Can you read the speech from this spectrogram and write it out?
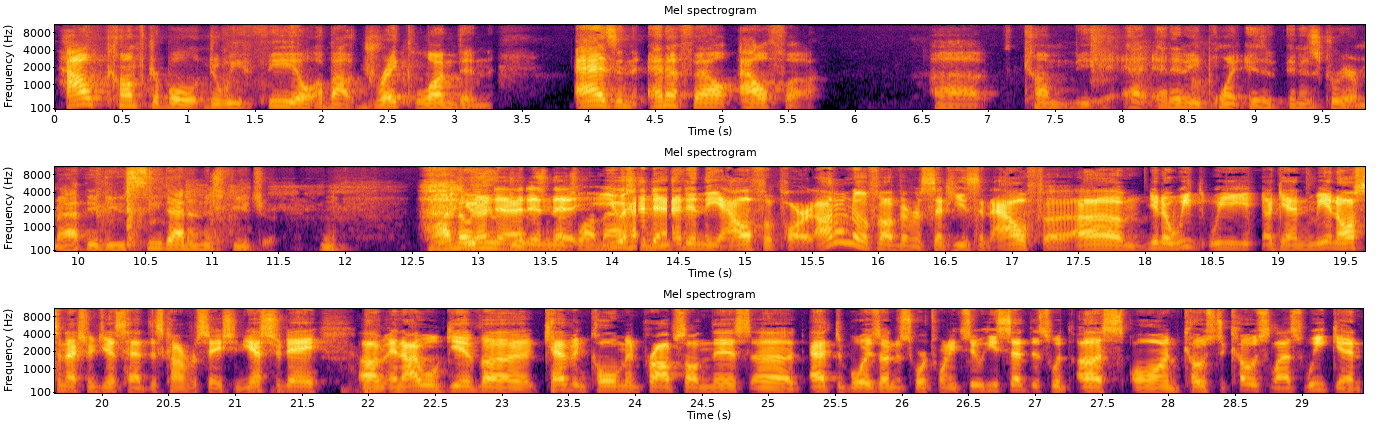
How comfortable do we feel about Drake London as an NFL alpha uh, come at, at any point in in his career? Matthew, do you see that in his future? I know you had you to add do, in so the that's why I'm you had to you. add in the alpha part. I don't know if I've ever said he's an alpha. Um, you know, we we again, me and Austin actually just had this conversation yesterday, um, and I will give uh, Kevin Coleman props on this uh, at the boys underscore twenty two. He said this with us on Coast to Coast last weekend.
